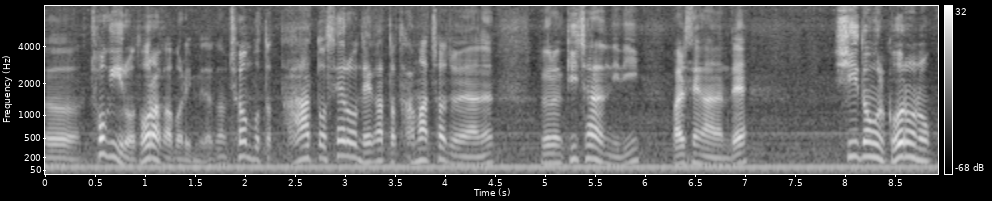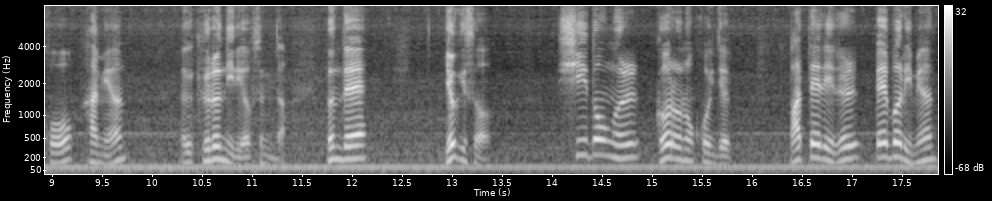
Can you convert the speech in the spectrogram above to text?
어, 초기로 돌아가 버립니다. 그럼 처음부터 다 또 새로 내가 또 다 맞춰줘야 하는 그런 귀찮은 일이 발생하는데 시동을 걸어놓고 하면 그런 일이 없습니다. 근데 여기서 시동을 걸어놓고 이제 배터리를 빼버리면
